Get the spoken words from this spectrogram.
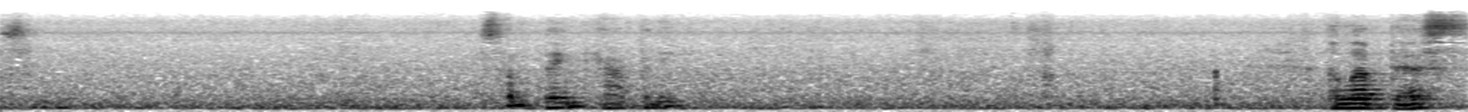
some, something happening. I love this.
